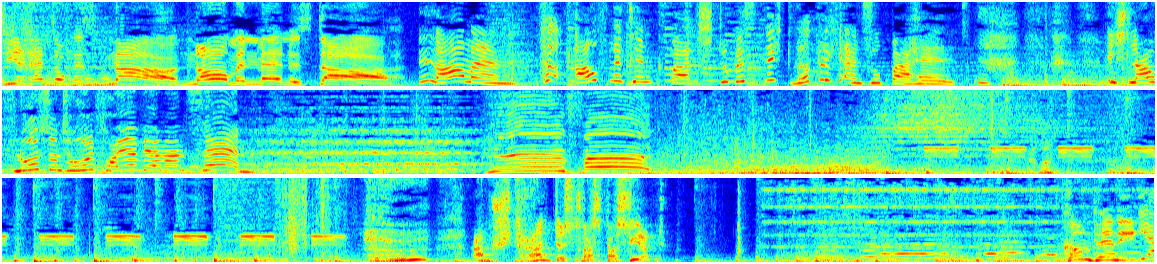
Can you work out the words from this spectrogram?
Die Rettung ist nah. Norman Man ist da. Norman, auf mit dem Quatsch. Du bist nicht wirklich ein Superheld. Ich lauf los und hol Feuerwehrmann Sam. Hilfe! Am Strand ist was passiert. Komm, Penny. Ja,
